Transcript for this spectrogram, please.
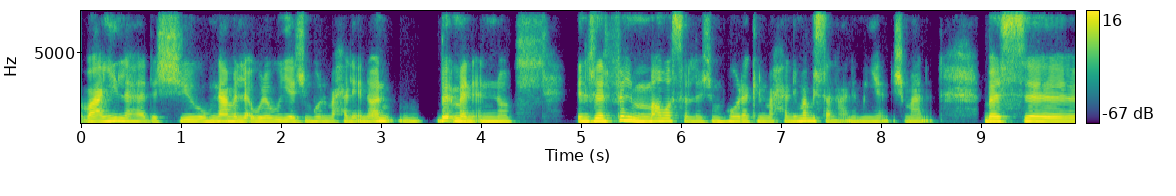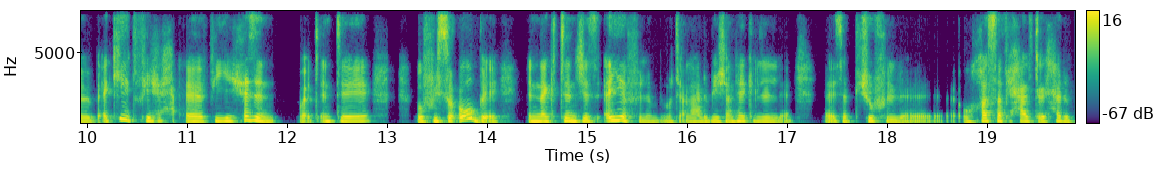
واعيين لهذا الشيء وبنعمل الأولوية للجمهور المحلي، لإنه أنا بأمن إنه إذا الفيلم ما وصل لجمهورك المحلي ما بيوصل عالميًا إجمالًا، بس آه، أكيد في آه، في حزن وقت أنت وفي صعوبة إنك تنجز أي فيلم بالمنطقة العربية، عشان هيك ال إذا بتشوف وخاصة في حالة الحرب،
